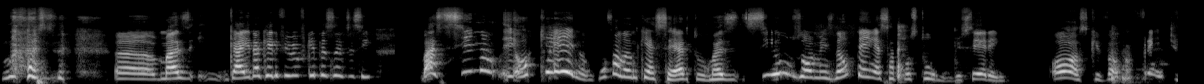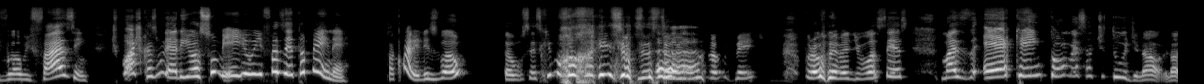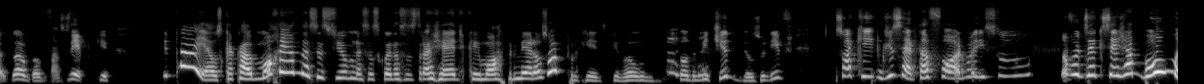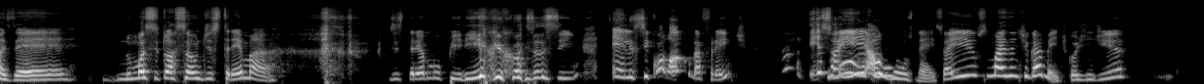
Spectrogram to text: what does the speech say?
mas. Uh, mas caí naquele filme eu fiquei pensando assim. Mas se não. Ok, não tô falando que é certo, mas se os homens não têm essa postura de serem os que vão pra frente, vão e fazem, tipo, acho que as mulheres iam assumir e fazer também, né? Só claro, eles vão, então vocês que morrem se vocês estão uhum. pra frente. O problema é de vocês. Mas é quem toma essa atitude. Não, nós não vamos fazer, porque. E tá, e é os que acabam morrendo nesses filmes, nessas coisas, nessas tragédias. Quem morre primeiro é os homens, porque eles que vão todo metido, Deus o livre. Só que, de certa forma, isso não vou dizer que seja bom, mas é numa situação de extrema de extremo perigo e coisa assim, eles se colocam na frente. Isso aí, alguns, né? Isso aí, os mais antigamente, que hoje em dia.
